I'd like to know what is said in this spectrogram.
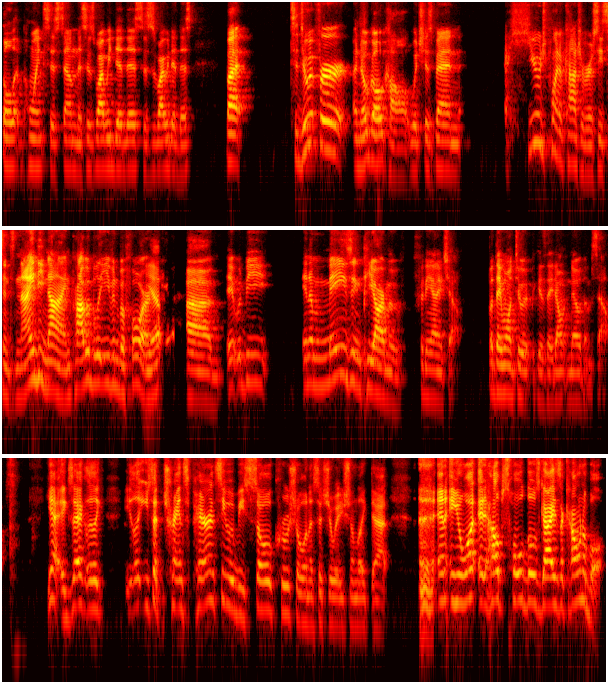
bullet point system. This is why we did this. This is why we did this. But to do it for a no goal call, which has been a huge point of controversy since 99, probably even before. Yep. Um, it would be an amazing PR move for the NHL, but they won't do it because they don't know themselves. Yeah, exactly. Like like you said, transparency would be so crucial in a situation like that. And, and you know what? It helps hold those guys accountable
